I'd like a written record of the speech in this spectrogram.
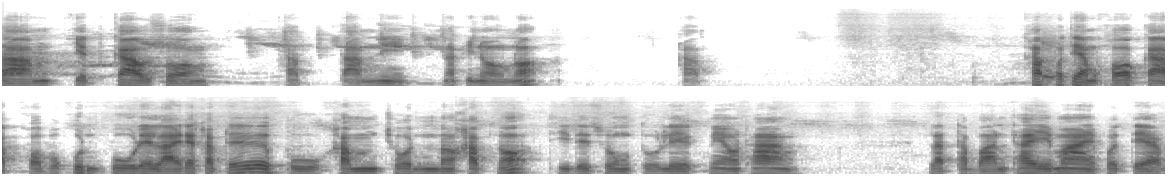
สามเจ็ดเก้าสองครับตามนี้นะพี่น้องเนาะ ครับพอเตรียมขอกราบขอบพระคุณปูหลายๆนะครับเด้อปูคำชนเนาะครับเนาะที่ได้ส่งตัวเลขแนวทาง รัฐบาลไทยไม้พอเตรียม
